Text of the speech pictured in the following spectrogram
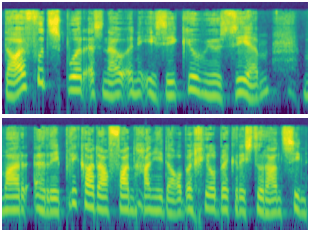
Daai voetspoor is nou in die Ezekiel Museum, maar 'n replika daarvan gaan jy daar by Geelbek restaurant sien.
